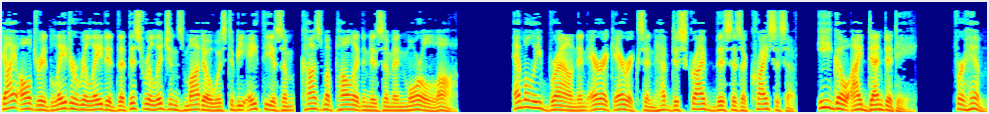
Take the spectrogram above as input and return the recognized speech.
Guy Aldred later related that this religion's motto was to be atheism, cosmopolitanism and moral law. Emily Brown and Erik Erikson have described this as a crisis of ego identity for him.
